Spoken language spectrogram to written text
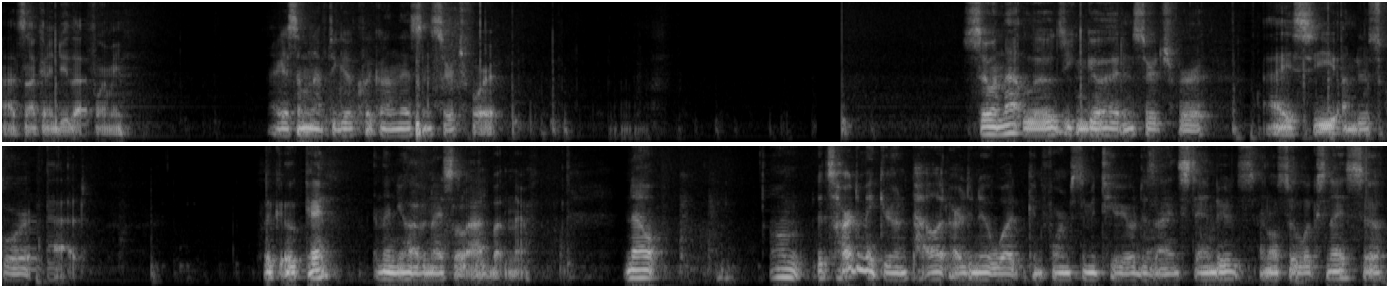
Uh, it's not going to do that for me. I guess I'm going to have to go click on this and search for it. So when that loads, you can go ahead and search for IC underscore add. Click OK, and then you'll have a nice little add button there. Now, um, it's hard to make your own palette, hard to know what conforms to material design standards and also looks nice. So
